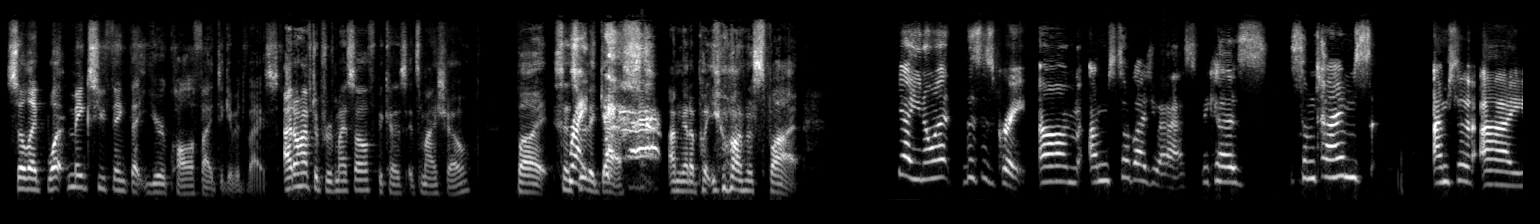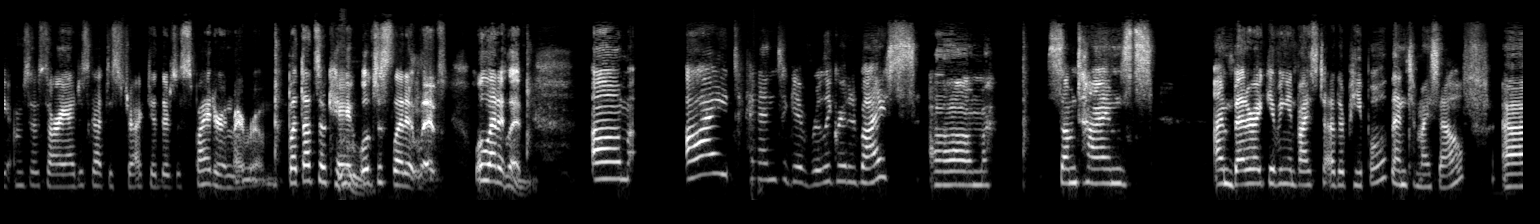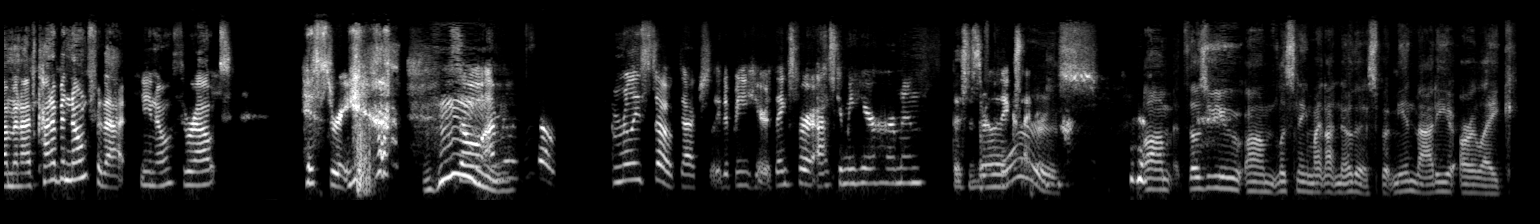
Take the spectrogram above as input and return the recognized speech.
So like what makes you think that you're qualified to give advice? I don't have to prove myself because it's my show, but since you're the guest, I'm gonna put you on the spot. Yeah, you know what? This is great. Um, I'm so glad you asked because sometimes I'm so I I'm so sorry. I just got distracted. There's a spider in my room, but that's okay. We'll just let it live. We'll let it live. Mm. Um, I tend to give really great advice. Um, sometimes I'm better at giving advice to other people than to myself. Um, and I've kind of been known for that, you know, throughout history. so I'm Mhm. really stoked. I'm really stoked actually to be here. Thanks for asking me here, Herman. This is Of really exciting. Um, those of you um, listening might not know this, but me and Matti are like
